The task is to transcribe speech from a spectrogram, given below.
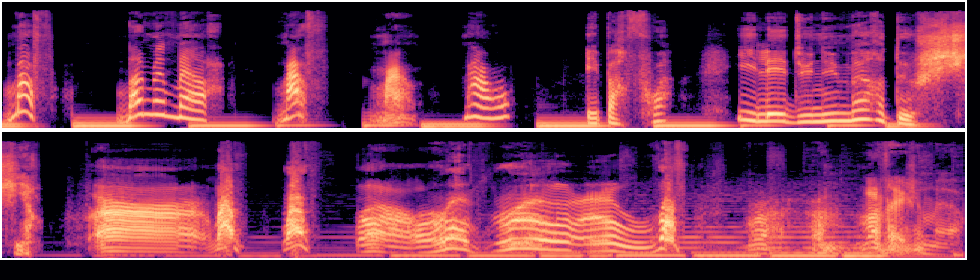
mouf, bonne humeur, mouf. Et parfois, il est d'une humeur de chien. Mauvaise humeur,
